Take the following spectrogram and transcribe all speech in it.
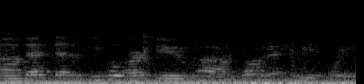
um, that, that the people are to, um, well, I'm going to actually read it for you.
